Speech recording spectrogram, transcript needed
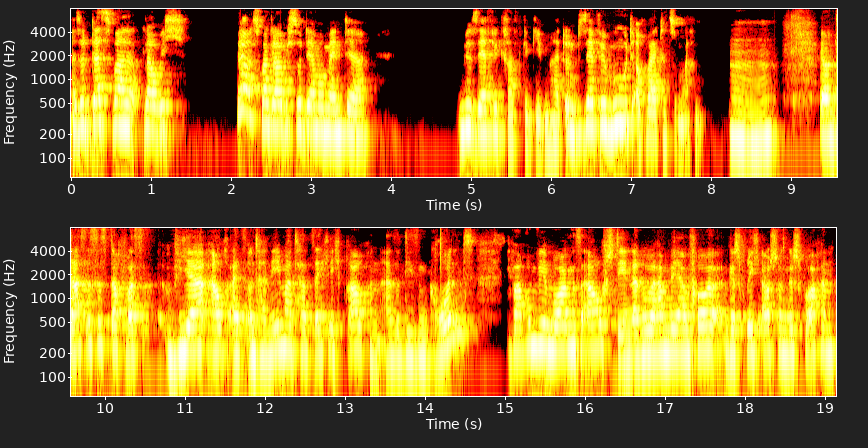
Also das war, glaube ich, ja, es war, glaube ich, so der Moment, der mir sehr viel Kraft gegeben hat und sehr viel Mut, auch weiterzumachen. Mhm. Ja, und das ist es doch, was wir auch als Unternehmer tatsächlich brauchen. Also diesen Grund, warum wir morgens aufstehen. Darüber haben wir ja im Vorgespräch auch schon gesprochen.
